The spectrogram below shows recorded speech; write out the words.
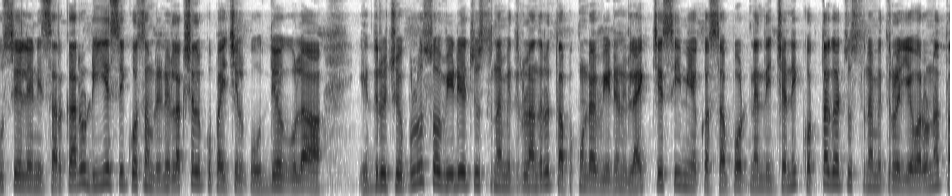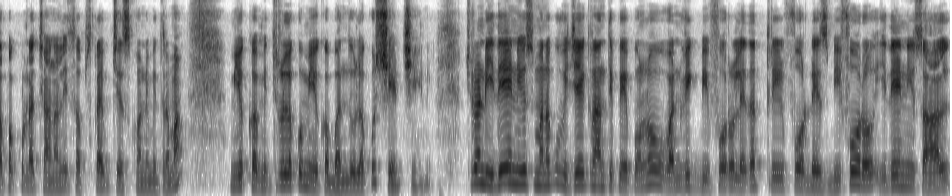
ఊసేలేని సర్కారు డిఎస్సి కోసం రెండు లక్షలకు పైచిలకు ఉద్యోగుల ఎదురు చూపులు సో వీడియో చూస్తున్న మిత్రులందరూ తప్పకుండా వీడియోని లైక్ చేసి మీ యొక్క సపోర్ట్ని అందించండి. కొత్తగా చూస్తున్న మిత్రులు ఎవరున్నా తప్పకుండా ఛానల్ని సబ్స్క్రైబ్ చేసుకోండి మిత్రమా. మీ యొక్క మిత్రులకు మీ యొక్క బంధువులకు షేర్ చేయండి. చూడండి ఇదే న్యూస్ మనకు విజయక్రాంతి పేపర్లో వన్ వీక్ బిఫోర్ లేదా త్రీ ఫోర్ డేస్ బిఫోర్ ఇదే news all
